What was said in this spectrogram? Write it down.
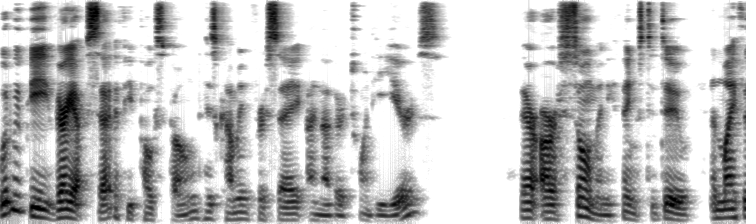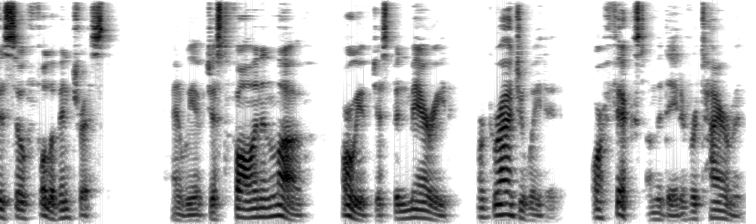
Would we be very upset if He postponed His coming for, say, another twenty years? There are so many things to do, and life is so full of interest. And we have just fallen in love, or we have just been married, or graduated, or fixed on the date of retirement.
